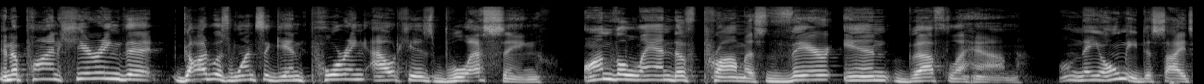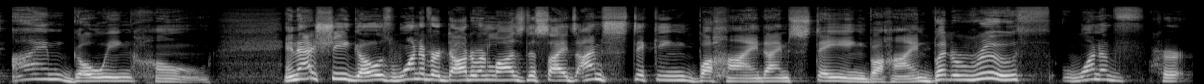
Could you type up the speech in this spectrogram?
And upon hearing that God was once again pouring out his blessing on the land of promise there in Bethlehem, well, Naomi decides, I'm going home. And as she goes, one of her daughter in laws decides, I'm sticking behind, I'm staying behind. But Ruth, one of her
